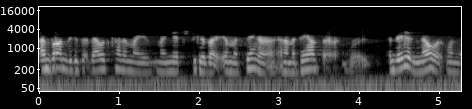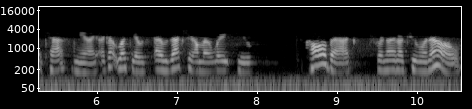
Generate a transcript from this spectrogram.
I'm bummed because that was kind of my my niche because I am a singer and I'm a dancer. Right. And they didn't know it when they cast me. And I, I got lucky. I was I was actually on my way to callback for 90210,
